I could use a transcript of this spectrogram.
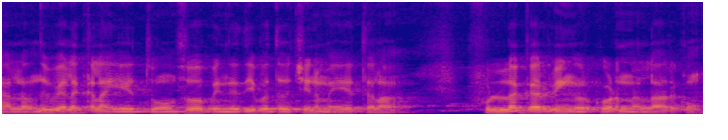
நாளில் வந்து விளக்கெல்லாம் ஏற்றுவோம் ஸோ இப்போ இந்த தீபத்தை வச்சு நம்ம ஏற்றலாம் ஃபுல்லாக கர்விங் ஒர்க்கோட நல்லாயிருக்கும்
